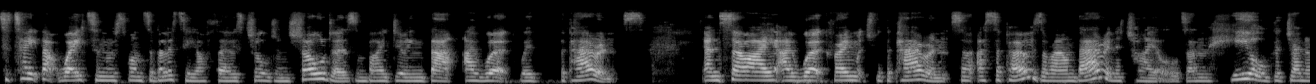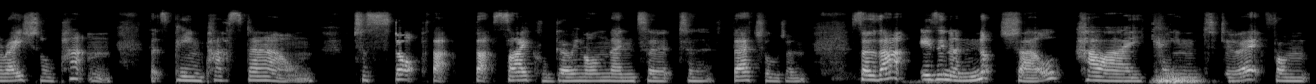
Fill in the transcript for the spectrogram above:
to take that weight and responsibility off those children's shoulders. And by doing that, I work with the parents. And so I, I work very much with the parents, so I suppose, around their inner child and heal the generational pattern that's being passed down to stop that that cycle going on then to, to their children. So that is in a nutshell how I came mm. to do it from,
